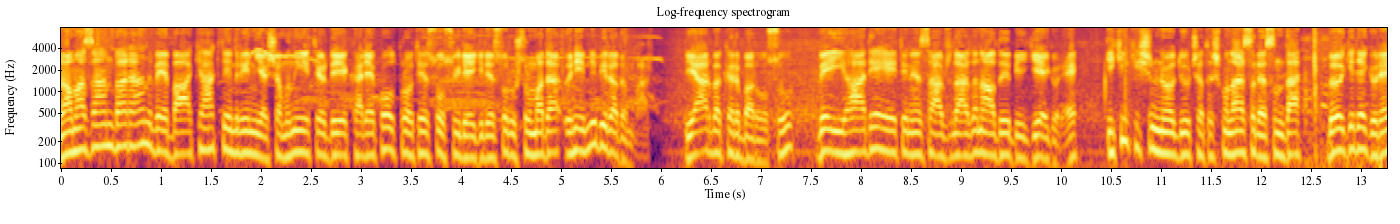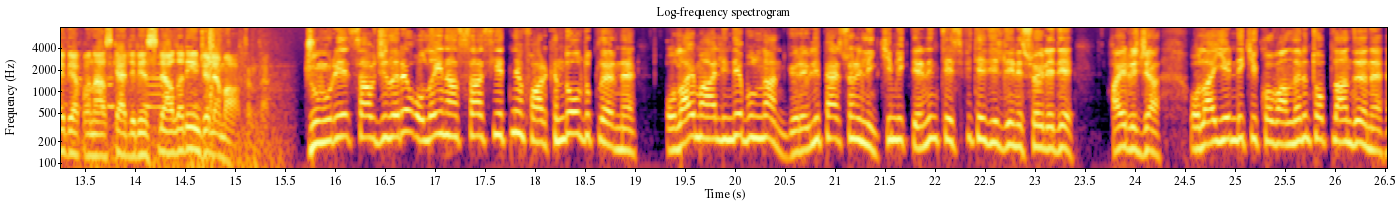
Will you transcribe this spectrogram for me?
Ramazan Baran ve Baki Akdemir'in yaşamını yitirdiği Kalekol protestosu ile ilgili soruşturmada önemli bir adım var. Diyarbakır Barosu ve İHAD heyetinin savcılardan aldığı bilgiye göre iki kişinin öldüğü çatışmalar sırasında bölgede görev yapan askerlerin silahları inceleme altında. Cumhuriyet savcıları olayın hassasiyetinin farkında olduklarını, olay mahallinde bulunan görevli personelin kimliklerinin tespit edildiğini söyledi. Ayrıca olay yerindeki kovanların toplandığını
